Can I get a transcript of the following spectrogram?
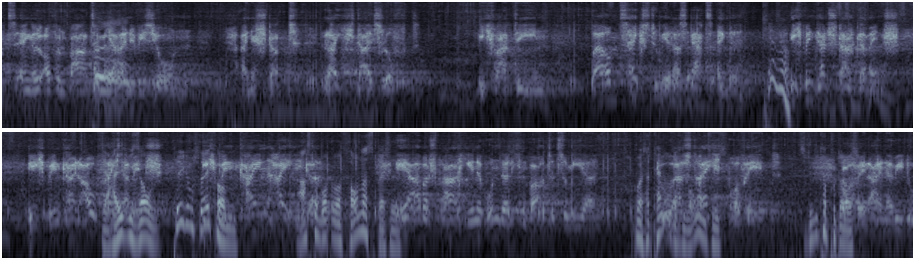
Erzengel offenbarte mir eine Vision. Eine Stadt, leichter als Luft. Ich fragte ihn, warum zeigst du mir das, Erzengel? Ich bin kein starker Mensch. Ich bin kein Der aufrechter. Mensch. Pilgrims Ich bin kein Heiliger. Ask about our Fauna Special. Er aber sprach jene wunderlichen Worte zu mir. Guck mal, das hat keinen Du hast recht? Prophet. Sieht irgendwie kaputt aus. Doch wenn einer wie du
